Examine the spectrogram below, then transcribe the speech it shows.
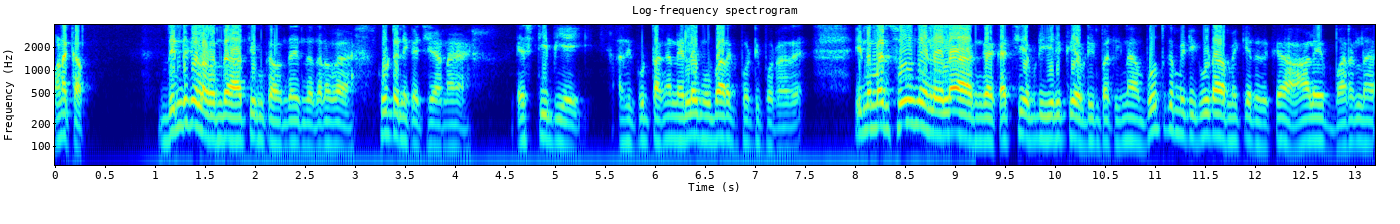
வணக்கம். திண்டுக்கல்லை வந்து அதிமுக வந்து இந்த தடவை கூட்டணி கட்சியான எஸ்டிபிஐ அது கொடுத்தாங்க. நெல்லை முபாரக் போட்டி போடுறாரு. இந்த மாதிரி சூழ்நிலையில் அங்கே கட்சி எப்படி இருக்குது அப்படின்னு பார்த்தீங்கன்னா பூத் கமிட்டி கூட அமைக்கிறதுக்கு ஆளே வரலை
